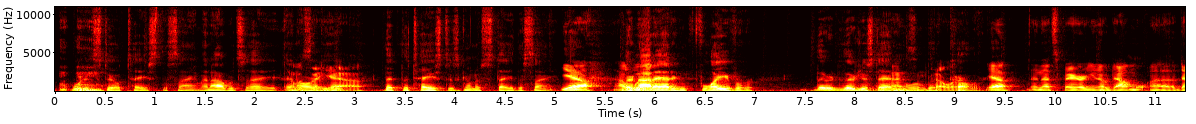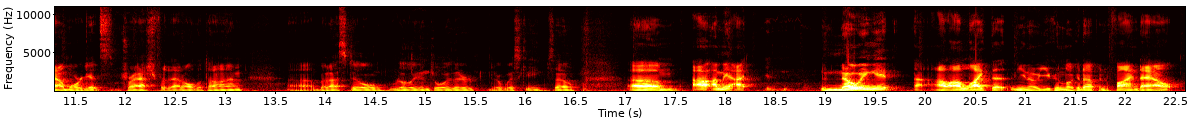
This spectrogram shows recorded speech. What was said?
would it still taste the same? And I would say and would say, argue yeah. that the taste is going to stay the same. Yeah, I They're would- not adding flavor. They're they're just adding add a little some bit of color. Yeah, and that's fair. You know, Dalmore, uh, Dalmore gets trashed for that all the time, uh, but I still really enjoy their their whiskey. So, um, I, I mean, I knowing it, I, I like that. You know, you can look it up and find out.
